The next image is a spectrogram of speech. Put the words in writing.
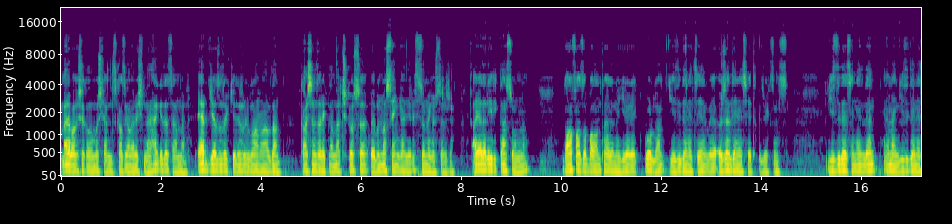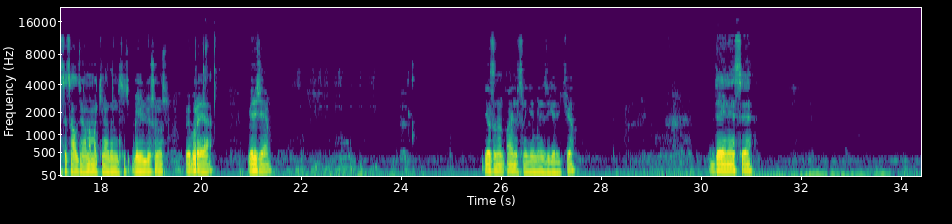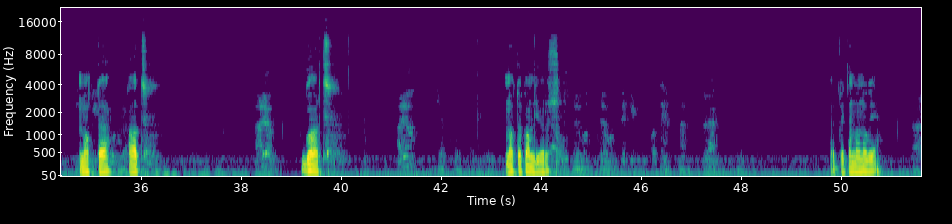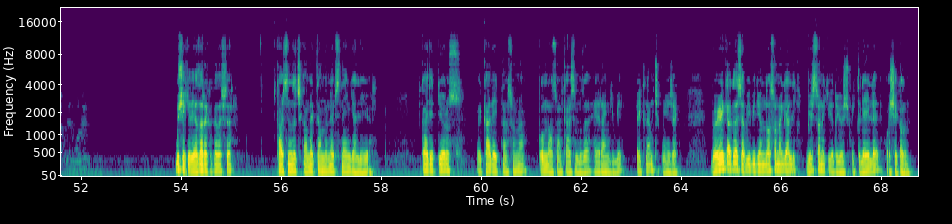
Merhaba arkadaşlar kanalıma hoş geldiniz. Kazganlar Erişim'den herkese selamlar. Eğer cihazınıza yüklediğiniz uygulamalardan karşınıza reklamlar çıkıyorsa ve bunu nasıl engelleriz size onu göstereceğim. Ayarlara girdikten sonra daha fazla bağlantı ayarlarına girerek buradan gizli DNS ve özel DNS'ye tıklayacaksınız. Gizli DNS'den hemen gizli DNS sağlayacağın ana makine adını belirliyorsunuz ve buraya vereceğim yazının aynısını girmeniz gerekiyor. DNS nokta at guard nokta com diyoruz. Evet, reklamdan dolayı. Bu şekilde yazarak arkadaşlar karşınıza çıkan reklamların hepsini engelliyor. Kaydet diyoruz ve kaydettikten sonra bundan sonra karşımıza herhangi bir reklam çıkmayacak. Böylelikle arkadaşlar bir videonun daha sonuna geldik. Bir sonraki videoda görüşmek dileğiyle. Hoşçakalın.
